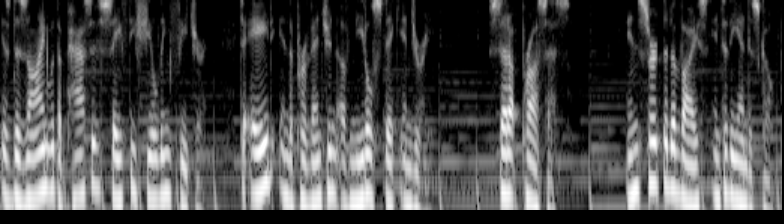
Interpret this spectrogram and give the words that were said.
is designed with a passive safety shielding feature to aid in the prevention of needle stick injury. Setup process Insert the device into the endoscope.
